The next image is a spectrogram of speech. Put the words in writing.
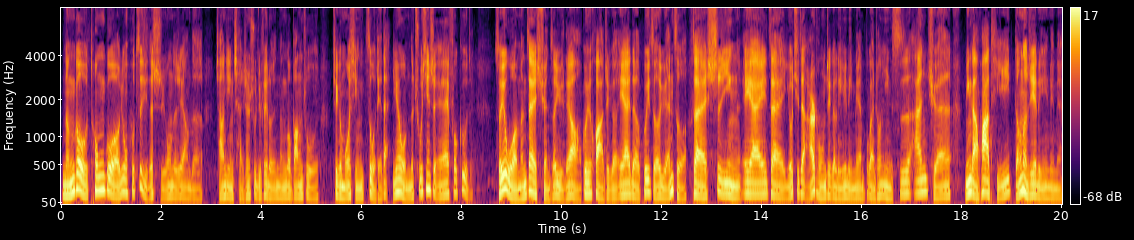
能够通过用户自己的使用的这样的场景产生数据飞轮，能够帮助这个模型自我迭代。因为我们的初心是 AI for good。所以我们在选择语料、规划这个 AI 的规则原则，在适应 AI 在尤其在儿童这个领域里面，不管从隐私、安全、敏感话题等等这些领域里面，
